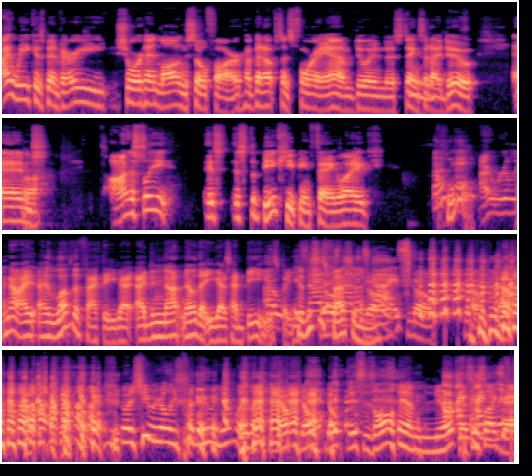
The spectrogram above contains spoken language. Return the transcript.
my week has been very short and long so far. I've been up since four a.m. doing the things that I do, and Ugh. honestly, it's it's the beekeeping thing. Like, okay. I really I know. I, I love the fact that you guys. I did not know that you guys had bees, Oh, but it's you. Yeah, this not, is it's fascinating. No, us guys. No, no, Was she really put you in your place? Like, nope, nope, nope. This is all him. Nope. I- This I'm- is I'm like lifting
